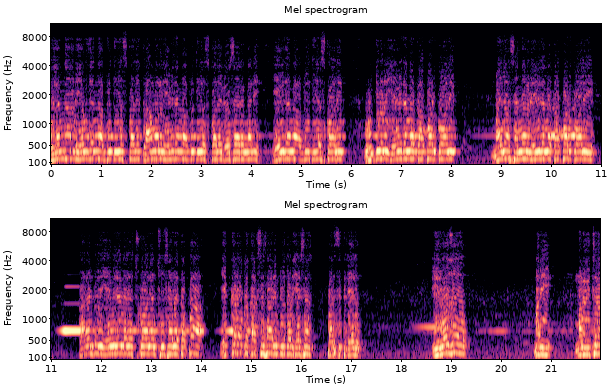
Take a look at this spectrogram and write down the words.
తెలంగాణను ఏ విధంగా అభివృద్ధి చేసుకోవాలి గ్రామాలను ఏ విధంగా అభివృద్ధి చేసుకోవాలి వ్యవసాయ రంగాన్ని ఏ విధంగా అభివృద్ధి చేసుకోవాలి వృద్ధులను ఏ విధంగా కాపాడుకోవాలి మహిళా సంఘాలను ఏ విధంగా కాపాడుకోవాలి కరెంటుని ఏ విధంగా తెచ్చుకోవాలని చూసామే తప్ప ఎక్కడ ఒక కక్ష సాధింపుతో చేసిన పరిస్థితి లేదు. ఈరోజు మరి మనం ఇచ్చిన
